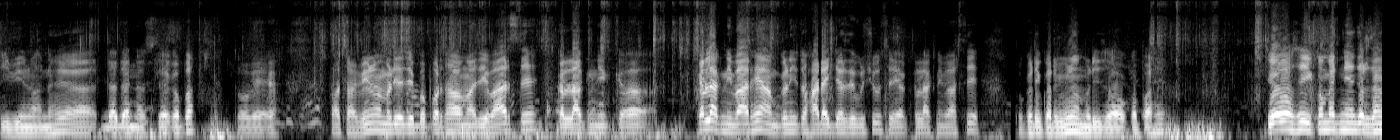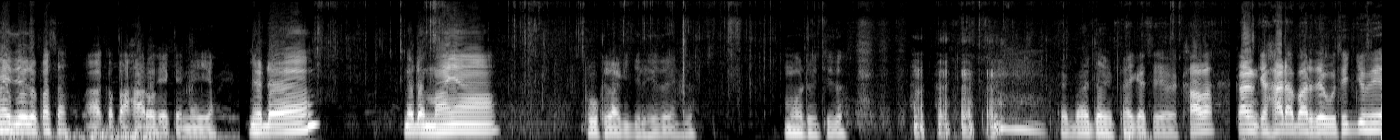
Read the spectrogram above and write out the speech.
વીણવાનો છે દાદાનો છે કપા. તો હવે પાછા વીણવા મળીએ છીએ બપોર થવામાં જે વાર છે કલાકની કલાકની વાર છે. આમ ગણી તો સાડા અગિયાર જેવું શું છે એક કલાકની વાર છે. તો ઘડી વાર વીણવા મળી જાવ કપા છે કેવો છે એ કમેન્ટની અંદર જણાવી દેજો પાછા. આ કપા સારો છે કે નહીં મેડમ મેડમ માયા. ભૂખ લાગી ગયેલી છે તો મોઢું તો. તો બધા ભાગ્યા છે ખાવા. કારણ કે સાડા બાર જેવું થઈ ગયું છે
